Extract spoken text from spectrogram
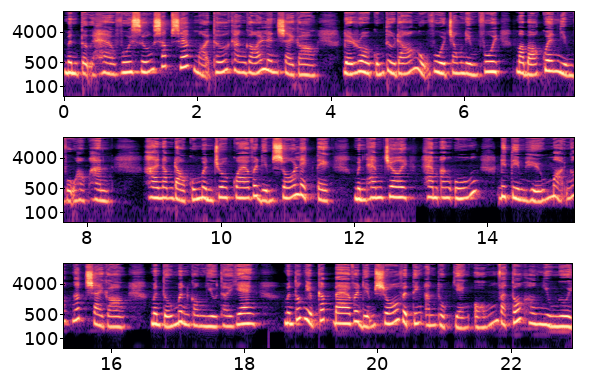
mình tự hào vui sướng sắp xếp mọi thứ khăn gói lên Sài Gòn, để rồi cũng từ đó ngủ vùi trong niềm vui mà bỏ quên nhiệm vụ học hành. Hai năm đầu của mình trôi qua với điểm số lẹt tẹt, mình ham chơi, ham ăn uống, đi tìm hiểu mọi ngóc ngách Sài Gòn. Mình tưởng mình còn nhiều thời gian, mình tốt nghiệp cấp 3 với điểm số về tiếng Anh thuộc dạng ổn và tốt hơn nhiều người,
